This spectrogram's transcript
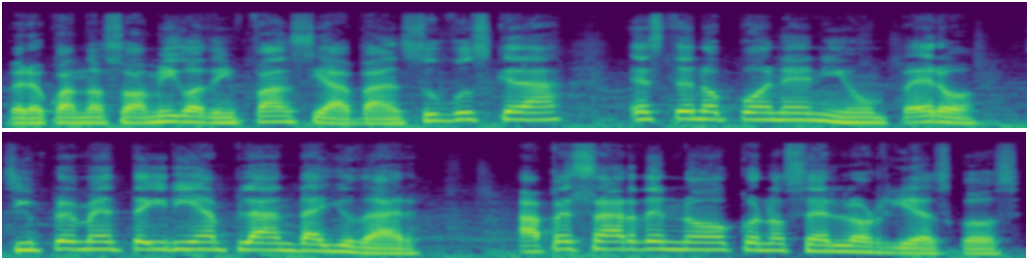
Pero cuando su amigo de infancia va en su búsqueda, este no pone ni un pero, simplemente iría en plan de ayudar, a pesar de no conocer los riesgos,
